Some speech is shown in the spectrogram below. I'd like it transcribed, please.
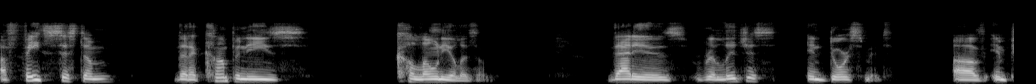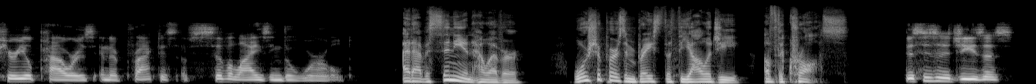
a faith system that accompanies colonialism. That is religious endorsement of imperial powers and their practice of civilizing the world. At Abyssinian, however, worshippers embraced the theology of the cross. This is a Jesus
